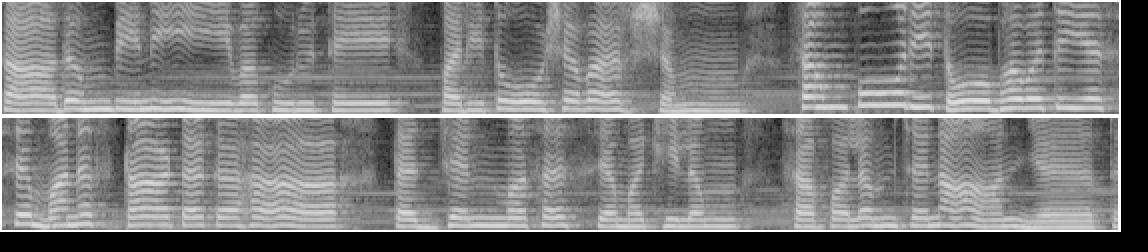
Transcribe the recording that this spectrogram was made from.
కాదంబినీవ కురుతే పరితోషవర్షం సంపూరితో భవతి యస్య మనస్తాటకः తజ్జన్మ సస్యమఖిలం సఫలం చ నాణ్యత్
